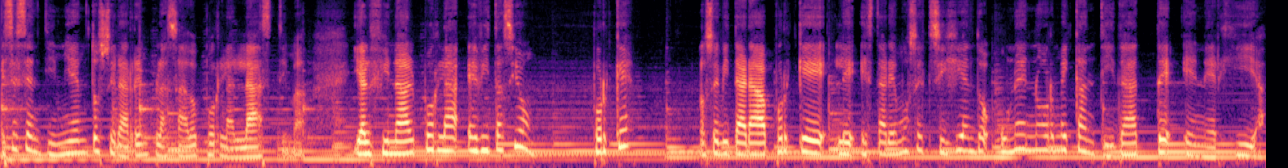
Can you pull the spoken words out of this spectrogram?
ese sentimiento será reemplazado por la lástima y al final por la evitación. ¿Por qué? Nos evitará porque le estaremos exigiendo una enorme cantidad de energía.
